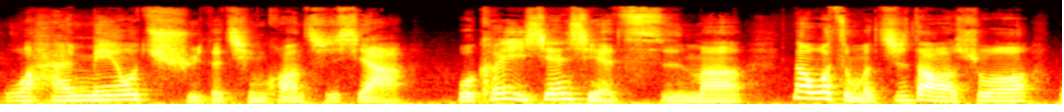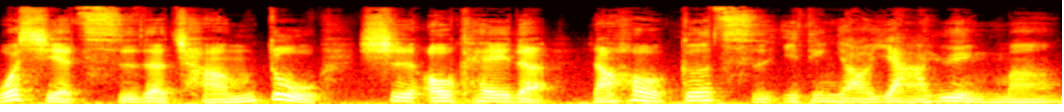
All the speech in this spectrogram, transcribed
我还没有曲的情况之下，我可以先写词吗？那我怎么知道说我写词的长度是 OK 的？然后歌词一定要押韵吗？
